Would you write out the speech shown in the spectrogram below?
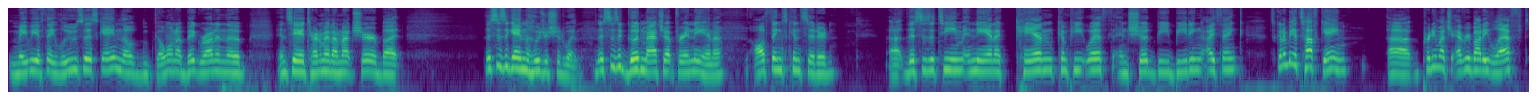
maybe if they lose this game, they'll go on a big run in the NCAA tournament. I'm not sure, but this is a game the Hoosiers should win. This is a good matchup for Indiana, all things considered. Uh, this is a team Indiana can compete with and should be beating, I think. It's going to be a tough game. Uh, pretty much everybody left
